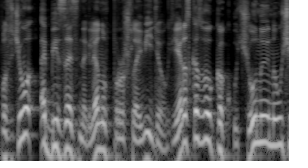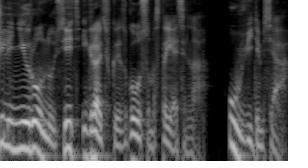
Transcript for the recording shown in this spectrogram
после чего обязательно гляну в прошлое видео, где я рассказываю, как ученые научили нейронную сеть играть в CSGO самостоятельно. Увидимся!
